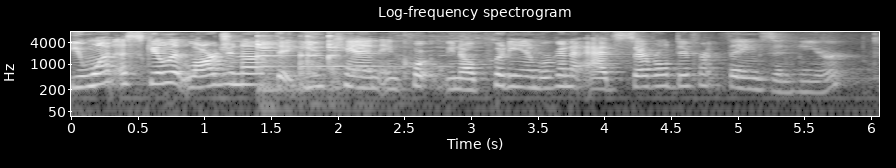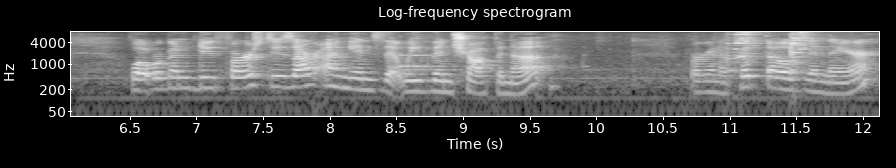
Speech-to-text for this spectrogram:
You want a skillet large enough that you can, you know, put in, we're gonna add several different things in here. What we're gonna do first is our onions that we've been chopping up. We're gonna put those in there.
